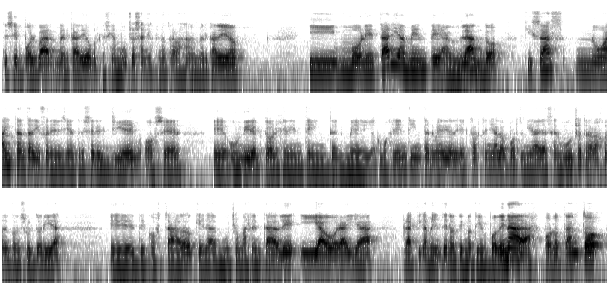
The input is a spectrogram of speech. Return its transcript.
desempolvar mercadeo, porque hacía muchos años que no trabajaba en mercadeo, y monetariamente hablando, quizás no hay tanta diferencia entre ser el GM o ser eh, un director gerente intermedio. Como gerente intermedio, director tenía la oportunidad de hacer mucho trabajo de consultoría eh, de costado, que era mucho más rentable, y ahora ya prácticamente no tengo tiempo de nada. Por lo tanto,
